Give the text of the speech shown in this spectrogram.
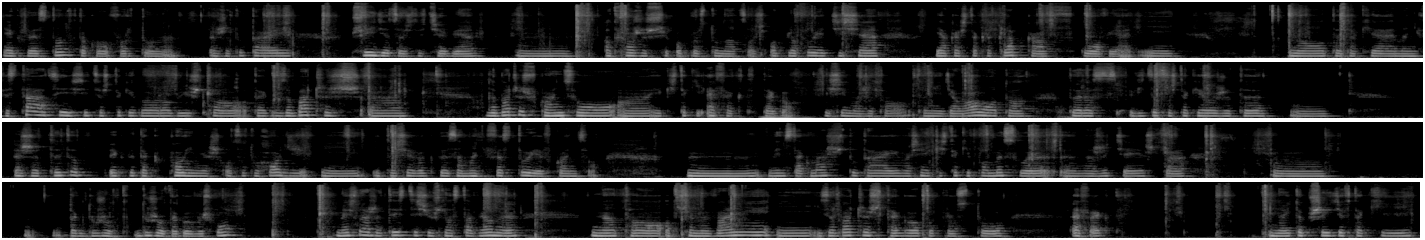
jakby stąd to koło fortuny, że tutaj przyjdzie coś do ciebie, um, otworzysz się po prostu na coś, odblokuje ci się jakaś taka klapka w głowie i no, te takie manifestacje, jeśli coś takiego robisz, to, to jakby zobaczysz, e, zobaczysz w końcu e, jakiś taki efekt tego. Jeśli może to, to nie działało, to teraz widzę coś takiego, że ty, mm, że ty to jakby tak pojmiesz, o co tu chodzi i, i to się jakby zamanifestuje w końcu. Mm, więc tak, masz tutaj właśnie jakieś takie pomysły y, na życie jeszcze. Tak dużo, dużo tego wyszło. Myślę, że ty jesteś już nastawiony na to otrzymywanie i, i zobaczysz tego po prostu efekt. No i to przyjdzie w taki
